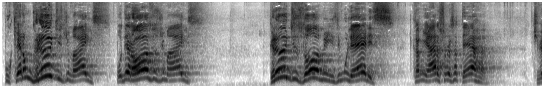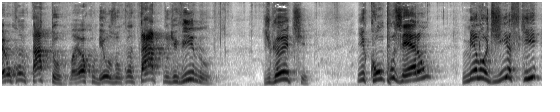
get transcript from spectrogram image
Porque eram grandes demais, poderosos demais. Grandes homens e mulheres que caminharam sobre essa terra. Tiveram um contato maior com Deus, um contato divino, gigante. E compuseram melodias que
